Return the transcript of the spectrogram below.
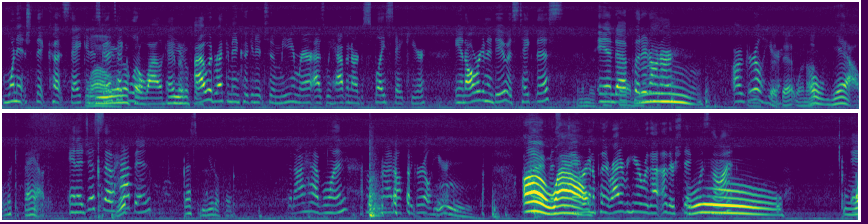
one-inch thick cut steak. And It is Wow. going to take a little while, okay? beautiful. But I would recommend cooking it to a medium rare, as we have in our display steak here. And all we're going to do is take this And I'm gonna take and uh, put and it on our Mm. our grill Set here. that one up. Oh, yeah. Look at that. And it just so happens That's beautiful. that I have one right off the grill here. Ooh. Oh, Mrs. J, wow. We're gonna put it right over here where that other steak was not. Ooh. Wow.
